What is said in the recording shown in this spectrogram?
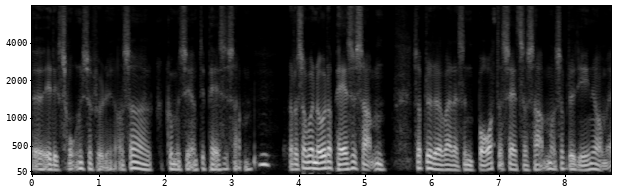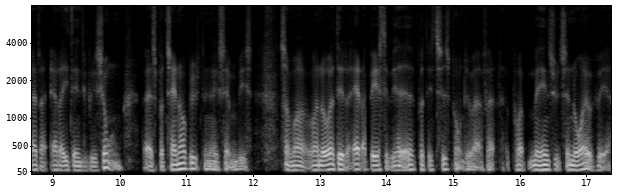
øh, elektronisk selvfølgelig, og så kunne man se, om det passede sammen. Mm. Når der så var noget, der passede sammen, så blev der, var der sådan en board, der satte sig sammen, og så blev de enige om, at der, er der identifikation, altså på tandoplysninger eksempelvis, som var, var noget af det allerbedste, vi havde på det tidspunkt i hvert fald, på, med hensyn til nordeuropæer.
